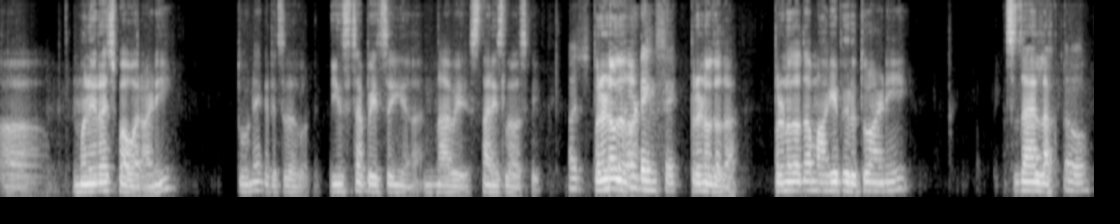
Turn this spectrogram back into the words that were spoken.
अं, मणिराज पवार आणि तो नाही का त्याचं इन्स्टा पेजचं नाव आहे स्थानिस्लावस्की अच्छा. प्रणव दादा आहे. प्रणव दादा प्रणव दादा मागे फिरतो आणि असं जायला लागतं. हो.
